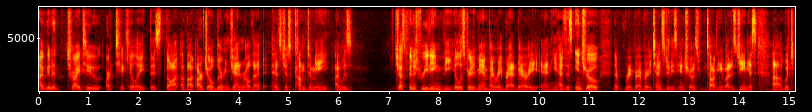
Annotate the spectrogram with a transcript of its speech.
I'm going to try to articulate this thought about Arch Oboler in general that has just come to me. I was just finished reading The Illustrated Man by Ray Bradbury, and he has this intro that Ray Bradbury tends to do these intros talking about his genius, uh, which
